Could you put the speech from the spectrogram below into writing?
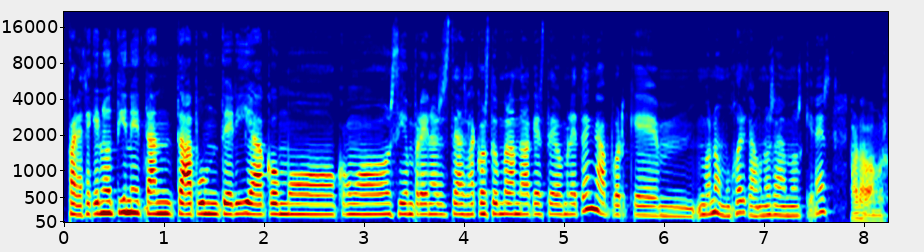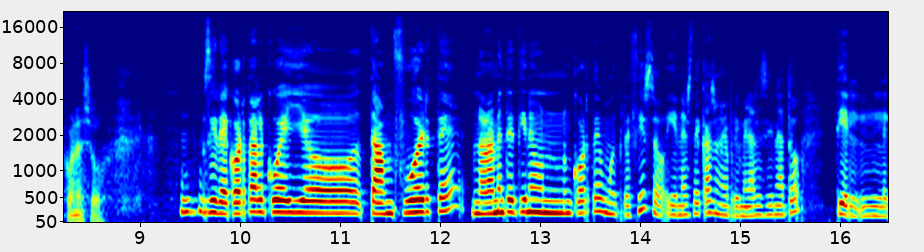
parece que no tiene tanta puntería como, como siempre nos estás acostumbrando a que este hombre tenga, porque, bueno, mujer, que aún no sabemos quién es. Ahora vamos con eso. si le corta el cuello tan fuerte, normalmente tiene un corte muy preciso. Y en este caso, en el primer asesinato, le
